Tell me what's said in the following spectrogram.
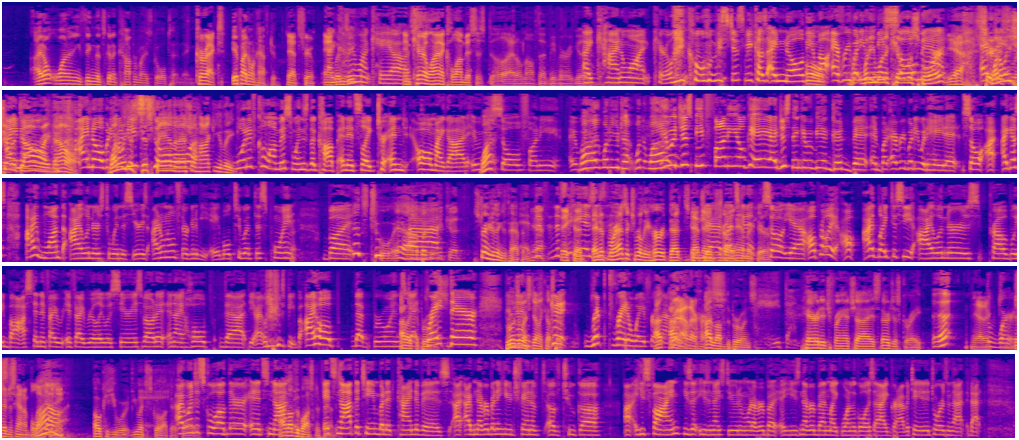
I don't want anything that's going to compromise goaltending. Correct. If I don't have to, That's true. I And kind Lindsay? of want chaos. and Carolina Columbus is ugh, I don't know if that'd be very good. I kind of want Carolina Columbus just because I know the Oh, amount everybody what- what do you would wanna be kill so the sport? mad. Yeah, Every- Why don't we shut I it down know. right now? I know, but Why it don't would we be just disband the National Hockey League? What if Columbus wins the cup and it's like tur- and oh my god, it would What? be so funny. Would, Why? What are you? Ta- what? Why? It would just be funny, okay? I just think it would be a good bit, and but everybody would hate it. So I, I guess I want the Islanders to win the series. I don't know if they're going to be able to at this point, but It's too. Yeah, Uh, but could. stranger things have happened. Yeah, the, the they thing could. is, and is if Mrazek's really hurt, that's going Then to they're change yeah, the in that's dynamic gonna. here. So yeah, I'll probably. I'll, I'd like to see Islanders, probably Boston, if I if I really was serious about it, and I hope that the Islanders beat. But I hope that Bruins I like get the Bruins. right there. Bruins are and my then Stanley Cup Get pick. it ripped right away from I, them. I, Right out of their hearts. I love the Bruins. hate them. Heritage franchise. They're just great. Ugh. yeah, they're the worst. They're just kind of bluffing me. Oh, because you were you went to school out there. I went to school out there, and it's not. I love the Boston fans. It's not the team, but it kind of is. I, I've never been a huge fan of of Tuukka. Uh, he's fine. He's a, he's a nice dude and whatever, but he's never been like one of the goalies that I gravitated towards, and that that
